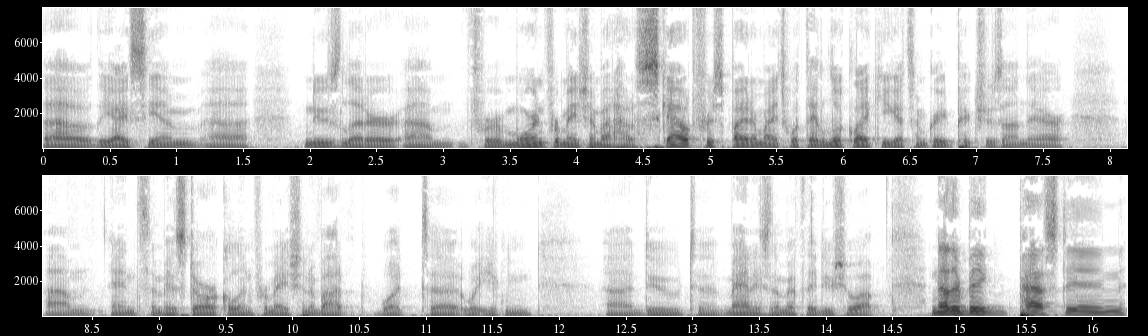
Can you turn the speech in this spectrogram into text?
uh, the ICM uh, newsletter, um, for more information about how to scout for spider mites, what they look like. You got some great pictures on there um, and some historical information about what uh, what you can uh, do to manage them if they do show up. Another big pest in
